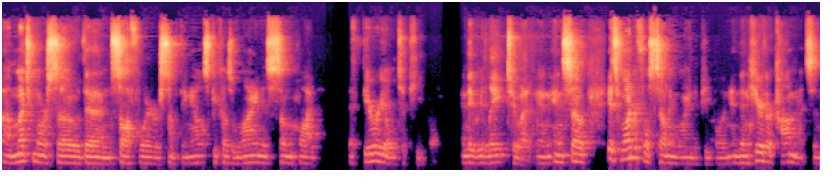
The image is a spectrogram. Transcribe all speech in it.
uh, much more so than software or something else because wine is somewhat ethereal to people and they relate to it. And, and so it's wonderful selling wine to people and, and then hear their comments and,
